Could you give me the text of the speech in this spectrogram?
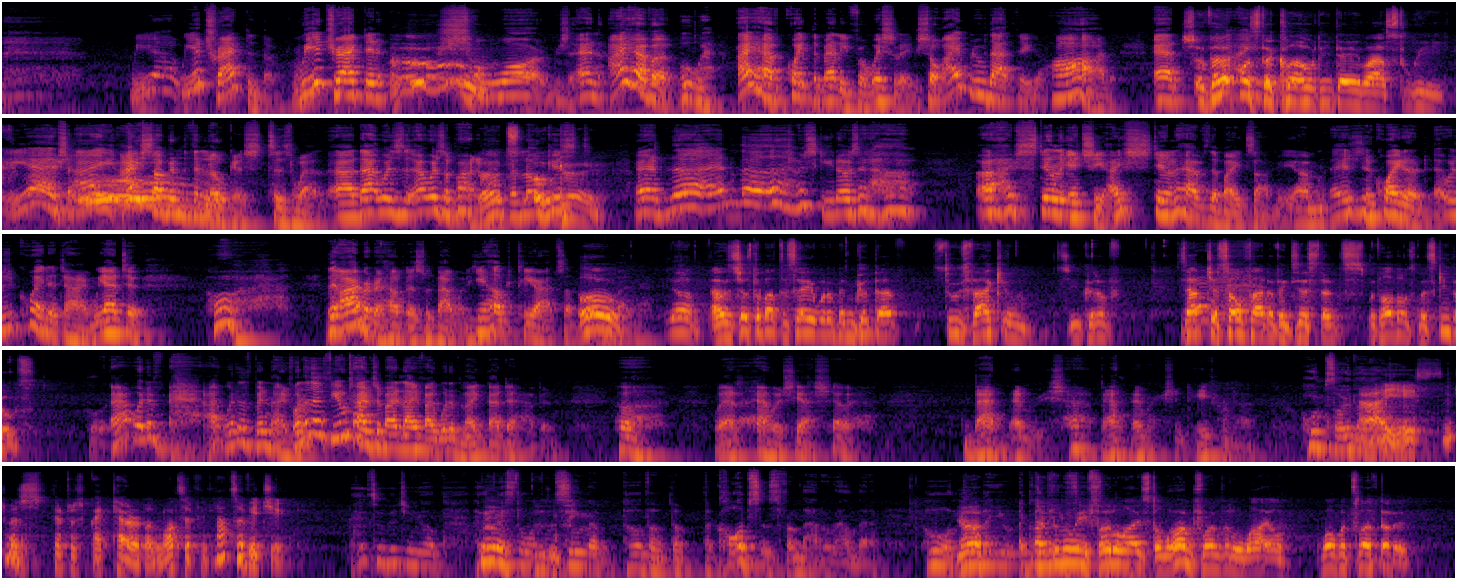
we uh, we attracted them. We attracted swarms, and I have a ooh, I have quite the belly for whistling, so I blew that thing hard. And So that was the cloudy day last week. yes, I I summoned the locusts as well. Uh, that was that was a part of That's it. The locusts okay. and the and the mosquitoes and. Uh, uh, I'm still itchy. I still have the bites on me. Um, it's a quite a. It was quite a time. We had to. Oh, the arbiter helped us with that one. He helped clear out some. Oh, yeah. I was just about to say it would have been good to have Stew's vacuum, so you could have zapped yourself out of existence with all those mosquitoes. That would have. That would have been nice. One of the few times in my life I would have liked that to happen. Oh, well, that was yes. That was bad memories. Ah, bad memories indeed from that. Oh, I'm sorry. That Ah, yes, it was that was quite terrible. Lots of lots of itching. that's a bitching. Um, I think I still haven't seen the, the, the, the, the corpses from that around there. Oh, I'm Yeah, glad that you. I'm glad that you definitely fixed fertilized the lawn for a little while. Well, what's left of it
